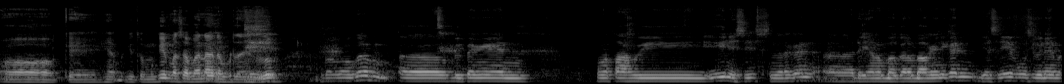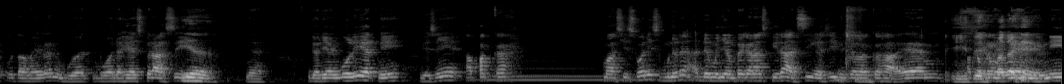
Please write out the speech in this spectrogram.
Oh, Oke, ya begitu. Mungkin Mas Abana ada pertanyaan dulu. Kalau gue eh, lebih pengen mengetahui ini sih sebenarnya kan eh, ada yang lembaga-lembaga ini kan biasanya fungsi utamanya kan buat mewadahi aspirasi. Iya. Nah dari yang gue lihat nih biasanya apakah mahasiswa nih sebenarnya ada menyampaikan aspirasi nggak sih misalnya ke HM Itu atau yang makanya ini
